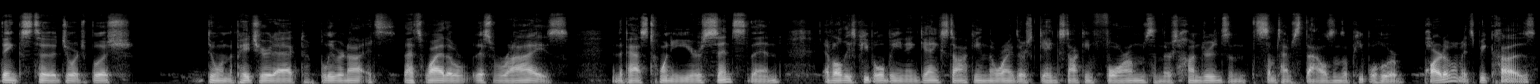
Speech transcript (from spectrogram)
thanks to George Bush doing the Patriot Act. Believe it or not, it's that's why the this rise in the past 20 years since then of all these people being in gang stalking the why there's gang stalking forums and there's hundreds and sometimes thousands of people who are part of them it's because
